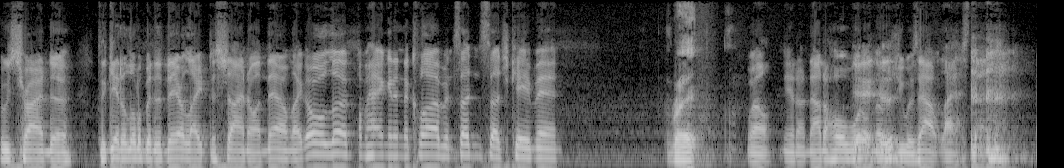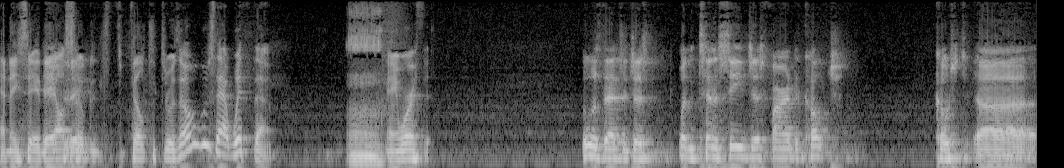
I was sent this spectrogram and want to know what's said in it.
who's trying to to get a little bit of their light to shine on them, like, oh look, I'm hanging in the club and such and such came in. Right. Well, you know, not a whole world Yeah, knows 'cause- you was out last night, and they say they Yeah, also they- filter through. Oh, who's that with them? Ain't worth it. Who was that that just wasn't Tennessee just fired the coach? Coach uh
